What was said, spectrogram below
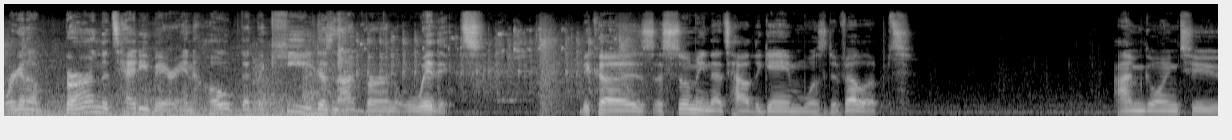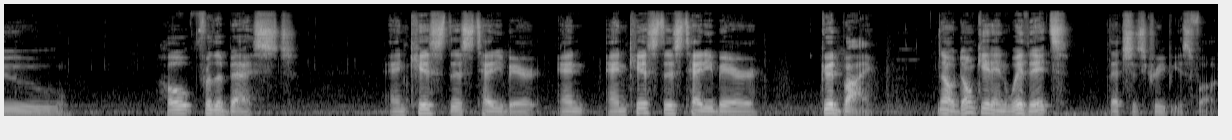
We're gonna burn the teddy bear and hope that the key does not burn with it. Because assuming that's how the game was developed, I'm going to hope for the best and kiss this teddy bear and and kiss this teddy bear goodbye. No, don't get in with it. That's just creepy as fuck.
